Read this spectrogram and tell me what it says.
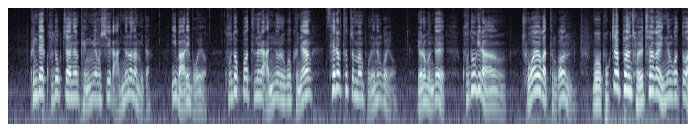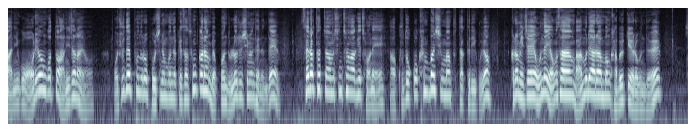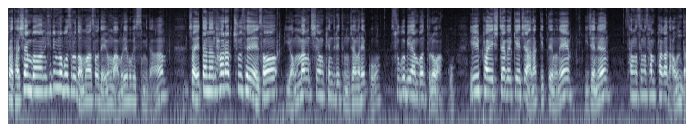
근데 구독자는 100명씩 안 늘어납니다. 이 말이 뭐예요? 구독 버튼을 안 누르고 그냥 세력 타점만 보내는 거예요. 여러분들 구독이랑 좋아요 같은 건 뭐 복잡한 절차가 있는 것도 아니고 어려운 것도 아니잖아요. 뭐 휴대폰으로 보시는 분들께서 손가락 몇 번 눌러주시면 되는데 세력 타점 신청하기 전에 어, 구독 꼭 한 번씩만 부탁드리고요. 그럼 이제 오늘 영상 마무리하러 한번 가볼게요, 여러분들. 자, 다시 한번 휴림 로봇으로 넘어와서 내용 마무리해 보겠습니다. 자, 일단은 하락 추세에서 영망치형 캔들이 등장을 했고 수급이 한번 들어왔고 1파의 시작을 깨지 않았기 때문에 이제는 상승 3파가 나온다.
